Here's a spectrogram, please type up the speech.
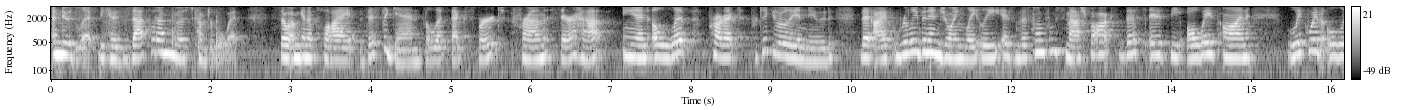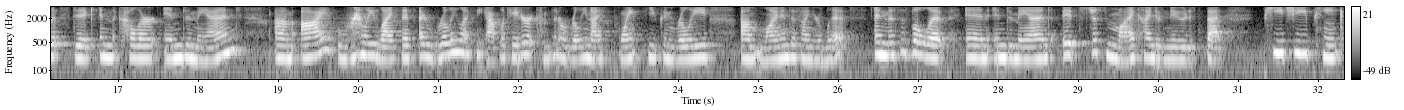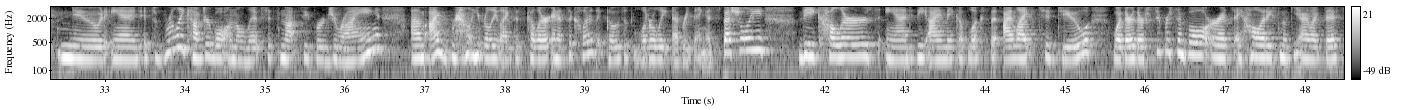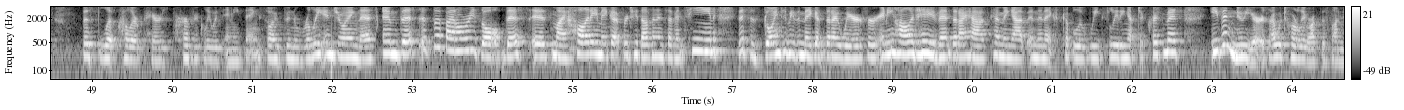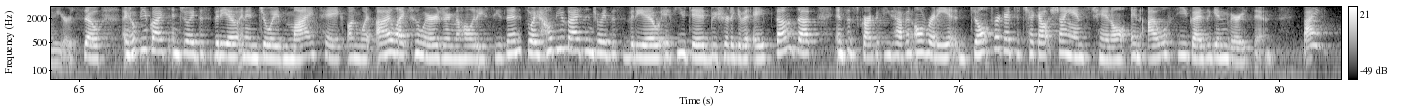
a nude lip because that's what I'm the most comfortable with. So I'm gonna apply this again, the Lip Expert from Sarah Happ. And a lip product, particularly a nude, that I've really been enjoying lately is this one from Smashbox. This is the Always On Liquid Lipstick in the color In Demand. Um, I really like this. I really like the applicator. It comes in a really nice point so you can really um, line and define your lips. And this is the lip in In Demand. It's just my kind of nude. It's that peachy pink nude and it's really comfortable on the lips. It's not super drying. Um, I really, really like this color and it's a color that goes with literally everything, especially the colors and the eye makeup looks that I like to do, whether they're super simple or it's a holiday smoky eye like this this lip color pairs perfectly with anything. So I've been really enjoying this. And this is the final result. This is my holiday makeup for 2017. This is going to be the makeup that I wear for any holiday event that I have coming up in the next couple of weeks leading up to Christmas, even New Year's. I would totally rock this on New Year's. So I hope you guys enjoyed this video and enjoyed my take on what I like to wear during the holiday season. So I hope you guys enjoyed this video. If you did, be sure to give it a thumbs up and subscribe if you haven't already. Don't forget to check out Cheyanne's channel and I will see you guys again very soon. Bye.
